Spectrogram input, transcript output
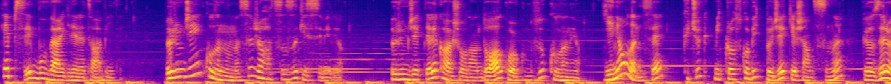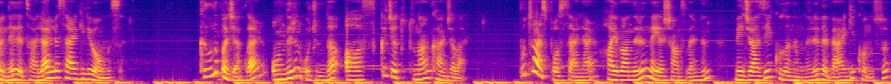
Hepsi bu vergilere tabiydi. Örümceğin kullanılması rahatsızlık hissi veriyor. Örümceklere karşı olan doğal korkumuzu kullanıyor. Yeni olan ise küçük mikroskobik böcek yaşantısını gözler önüne detaylarla sergiliyor olması. Kıllı bacaklar onların ucunda ağa sıkıca tutunan kancalar. Bu tarz posterler hayvanların ve yaşantılarının mecazi kullanımları ve vergi konusu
